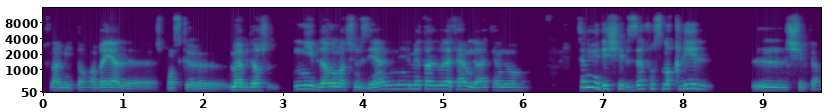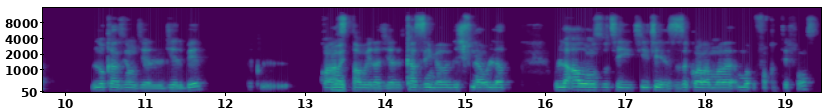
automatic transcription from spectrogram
في لا ميتون الريال جو بونس كو ما بداوش ني بداو الماتش مزيان ني الميطا الأولى كاملة. كانوا كانوا يديشي بزاف وصلوا قليل للشبكه لوكازيون ديال ديال بيل وي. الطويله ديال كازيميرو اللي شفناه ولا ولا ألونزو تي تي تيهز الكرة فوق الديفونس.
